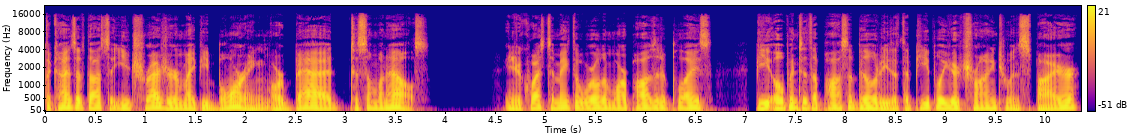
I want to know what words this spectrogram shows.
The kinds of thoughts that you treasure might be boring or bad to someone else. In your quest to make the world a more positive place, be open to the possibility that the people you're trying to inspire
